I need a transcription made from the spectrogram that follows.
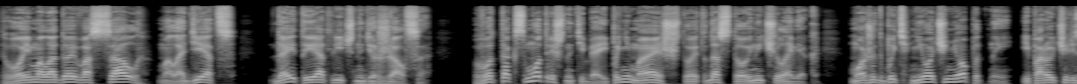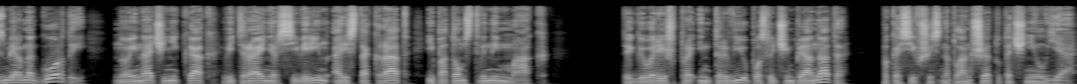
«Твой молодой вассал — молодец. Да и ты отлично держался. Вот так смотришь на тебя и понимаешь, что это достойный человек. Может быть, не очень опытный и порой чрезмерно гордый, но иначе никак, ведь Райнер Северин — аристократ и потомственный маг. «Ты говоришь про интервью после чемпионата?» Покосившись на планшет, уточнил я.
